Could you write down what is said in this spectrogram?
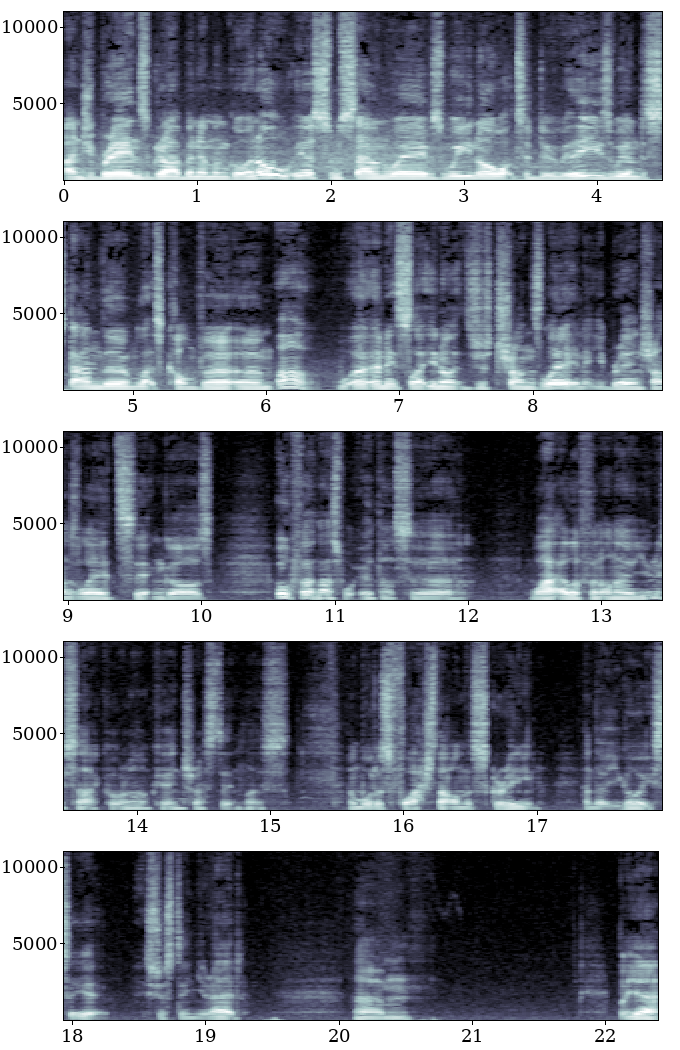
and your brain's grabbing them and going, oh, here's some sound waves. We know what to do with these. We understand them. Let's convert them. Oh, and it's like you know, it's just translating it. Your brain translates it and goes, oh, fuck, that's weird. That's a white elephant on a unicycle. Oh, okay, interesting. Let's, and we'll just flash that on the screen, and there you go. You see it. It's just in your head. Um, but yeah,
